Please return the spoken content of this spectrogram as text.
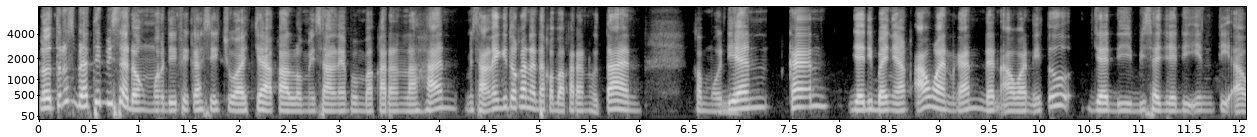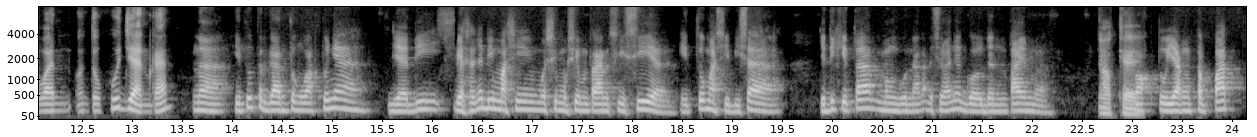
Loh terus berarti bisa dong modifikasi cuaca kalau misalnya pembakaran lahan, misalnya gitu kan ada kebakaran hutan. Kemudian kan jadi banyak awan kan dan awan itu jadi bisa jadi inti awan untuk hujan kan? Nah, itu tergantung waktunya. Jadi biasanya di masih musim-musim transisi ya, itu masih bisa. Jadi kita menggunakan istilahnya golden time lah. Oke. Waktu yang tepat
